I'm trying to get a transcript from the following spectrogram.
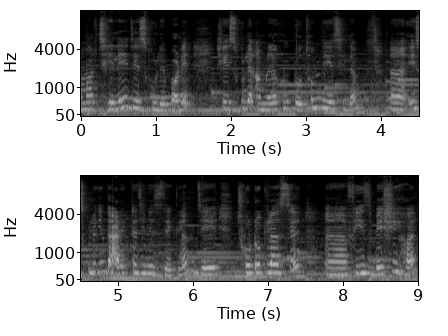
আমার ছেলে যে স্কুলে পড়ে, সেই স্কুলে আমরা যখন প্রথম দিয়েছিলাম এই স্কুলে কিন্তু আরেকটা জিনিস দেখলাম যে ছোট ক্লাসে ফিস বেশি হয়,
